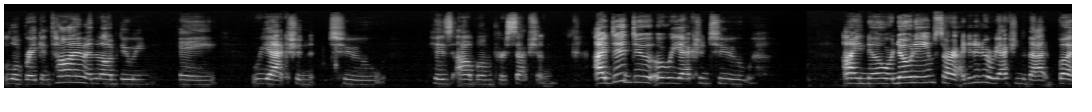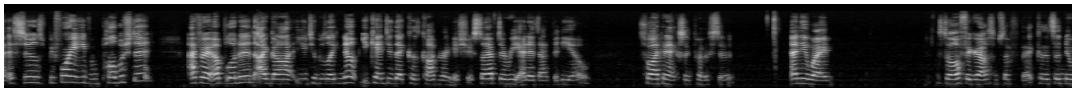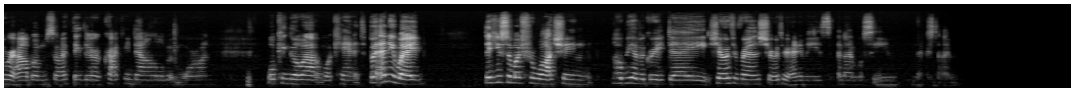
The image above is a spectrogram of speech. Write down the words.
little break in time, and then I'm doing a reaction to his album Perception. I did do a reaction to I know or no name. Sorry, I did do a reaction to that, but as soon as before I even published it, after I uploaded, I got YouTube was like, nope, you can't do that because copyright issues. So I have to re-edit that video so I can actually post it. Anyway, so I'll figure out some stuff with that because it's a newer album, so I think they're cracking down a little bit more on what can go out and what can't. But anyway, thank you so much for watching. Hope you have a great day. Share with your friends, share with your enemies, and I will see you next time.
